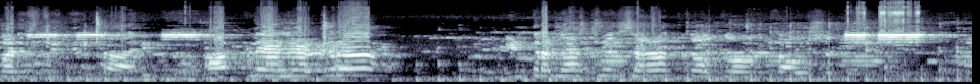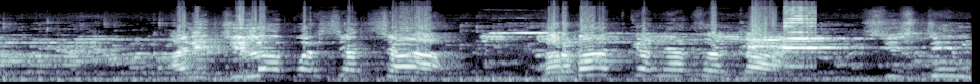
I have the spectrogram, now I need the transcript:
परिस्थिती का आली आपले लेकरं इंटरनॅशनल शाळेत जाऊ शकतो आणि जिल्हा परिषद शाळा बर्बाद करण्याचं काम सिस्टीम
